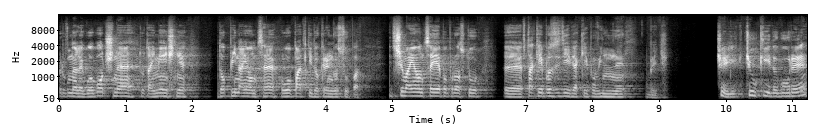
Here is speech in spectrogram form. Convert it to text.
równoległoboczne, tutaj mięśnie dopinające łopatki do kręgosłupa i trzymające je po prostu e, w takiej pozycji, w jakiej powinny być. Czyli kciuki do góry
